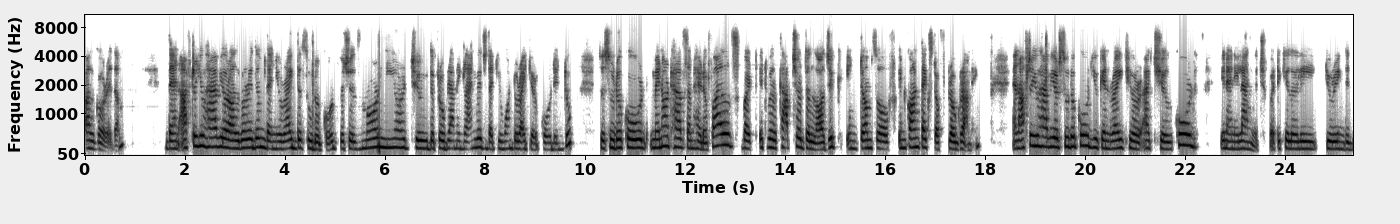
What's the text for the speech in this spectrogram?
algorithm. Then after you have your algorithm, then you write the pseudocode, which is more near to the programming language that you want to write your code into. So pseudocode may not have some header files, but it will capture the logic in terms of, in context of programming. And after you have your pseudocode, you can write your actual code in any language, particularly during the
